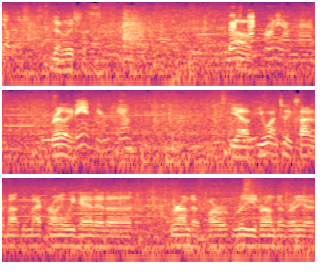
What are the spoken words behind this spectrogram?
Delicious. Delicious. Best Oh. macaroni I've had Really? being here, yeah. Yeah, you weren't too excited about the macaroni we had at uh, Roundup, or Rudy's Roundup Radio.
